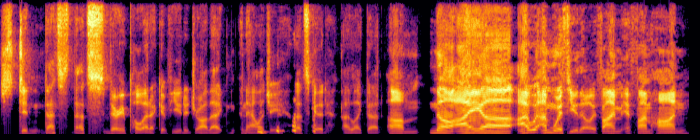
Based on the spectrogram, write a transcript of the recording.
just didn't. That's that's very poetic of you to draw that analogy. that's good. I like that. Um, no, I uh, I w- I'm with you though. If I'm if I'm Hahn,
